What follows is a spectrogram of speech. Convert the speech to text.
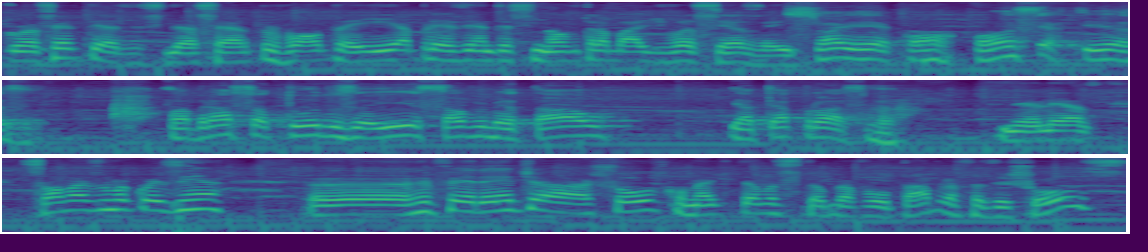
Com certeza, se der certo, volta aí e apresenta esse novo trabalho de vocês aí. Isso aí, com, com certeza. Um abraço a todos aí, salve metal e até a próxima. Beleza. Só mais uma coisinha. Uh, referente a shows, como é que estamos então para voltar para fazer shows?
